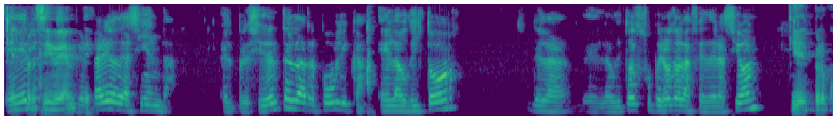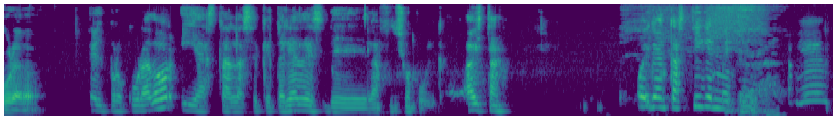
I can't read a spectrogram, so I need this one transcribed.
El presidente. secretario de Hacienda, el presidente de la República, el auditor, de la, el auditor superior de la federación, Y el procurador. el procurador y hasta la Secretaría de, de la Función Pública. Ahí están. Oigan, castíguenme. Está bien.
